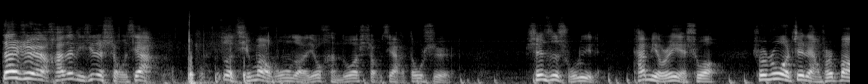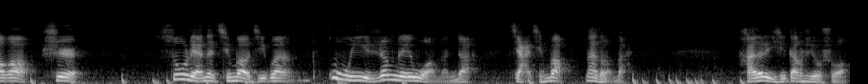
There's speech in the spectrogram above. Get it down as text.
但是海德里希的手下做情报工作有很多手下都是。深思熟虑的，他们有人也说说，如果这两份报告是苏联的情报机关故意扔给我们的假情报，那怎么办？海德里希当时就说，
